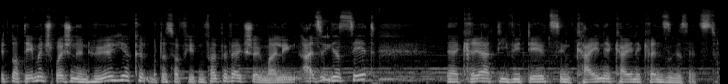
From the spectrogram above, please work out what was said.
mit einer dementsprechenden Höhe hier könnte man das auf jeden Fall bewerkstelligen. Also ihr seht, der Kreativität sind keine, keine Grenzen gesetzt.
